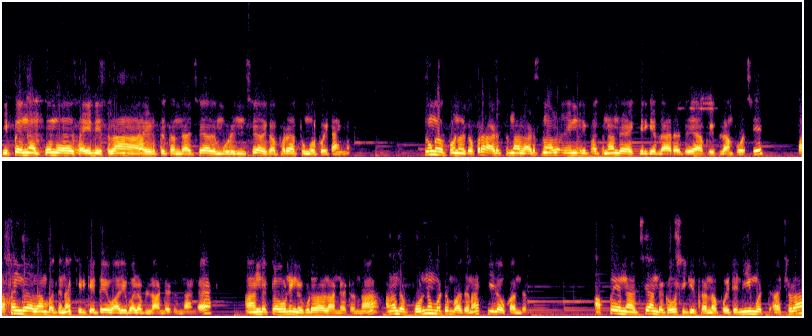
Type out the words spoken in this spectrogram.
இப்ப என்னாச்சு இந்த சைட் டிஷ் எல்லாம் எடுத்து தந்தாச்சு. அது முடிஞ்சுச்சு. அதுக்கப்புறம் தூங்க போயிட்டாங்க. தூங்க போனதுக்கு அப்புறம் அடுத்த நாள் அடுத்த நாள் அதே மாதிரி பார்த்தோன்னா இந்த கிரிக்கெட் விளையாடுறது அப்படி இப்படிலாம் போச்சு. பசங்க எல்லாம் பார்த்தீங்கன்னா கிரிக்கெட்டு வாலிபால் அப்படி விளாண்டுட்டு இருந்தாங்க. அந்த கிளவுன் இங்க கூட விளாண்டுட்டு இருந்தான். ஆனா அந்த பொண்ணு மட்டும் பார்த்தோன்னா கீழே உட்காந்து அப்ப என்னாச்சு? அந்த கௌசிக் இருக்காண்டா போயிட்டு நீ மட்டும் ஆக்சுவலா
